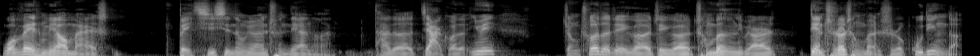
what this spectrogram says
我为什么要买北汽新能源纯电呢？它的价格的，因为整车的这个这个成本里边，电池的成本是固定的。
